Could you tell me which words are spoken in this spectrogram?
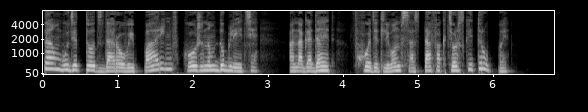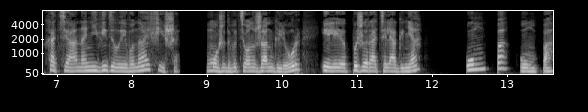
Там будет тот здоровый парень в кожаном дублете. Она гадает, входит ли он в состав актерской труппы хотя она не видела его на афише. Может быть, он жонглёр или пожиратель огня? Умпа-умпа.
